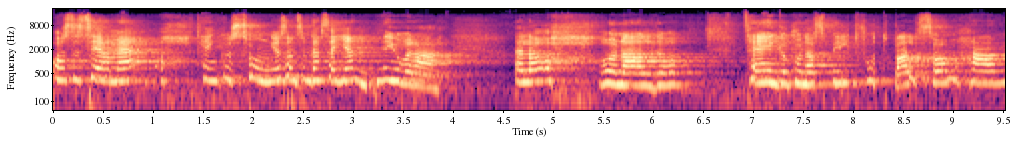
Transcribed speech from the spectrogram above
Og så ser vi åh, Tenk å sunge sånn som disse jentene gjorde det. Eller åh, Ronaldo. Tenk å kunne ha spilt fotball som han.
